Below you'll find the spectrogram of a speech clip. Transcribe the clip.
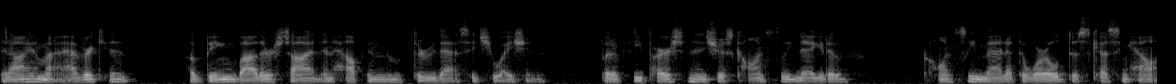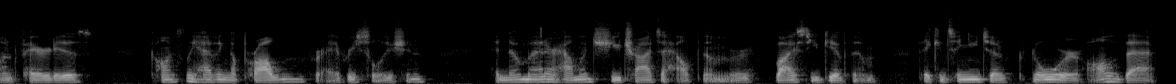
then I am an advocate of being by their side and helping them through that situation. But if the person is just constantly negative, constantly mad at the world, discussing how unfair it is, constantly having a problem for every solution, and no matter how much you try to help them or advice you give them, they continue to ignore all of that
